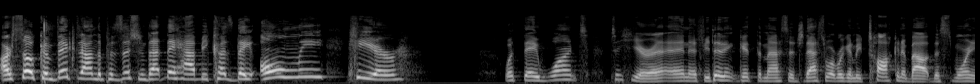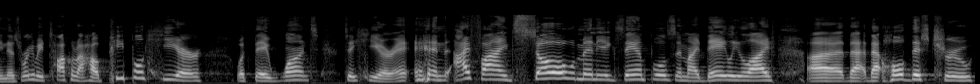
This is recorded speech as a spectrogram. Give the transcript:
are so convicted on the position that they have because they only hear what they want to hear. And if you didn't get the message, that's what we're going to be talking about this morning is we're going to be talking about how people hear what they want to hear. And, I find so many examples in my daily life uh, that, that hold this true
